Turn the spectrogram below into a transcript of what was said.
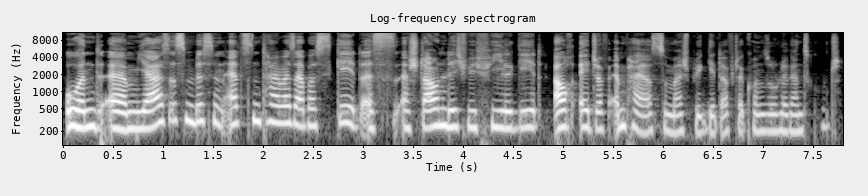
Und ähm, ja, es ist ein bisschen ätzend teilweise, aber es geht. Es ist erstaunlich, wie viel geht. Auch Age of Empires zum Beispiel geht auf der Konsole ganz gut.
